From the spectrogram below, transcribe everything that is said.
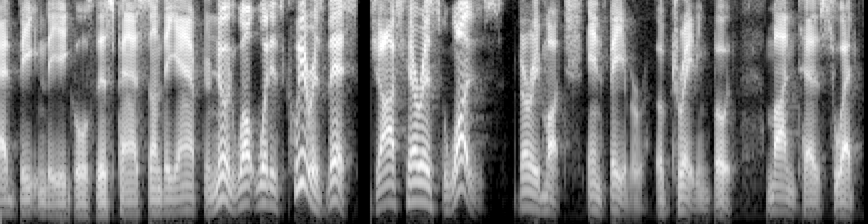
had beaten the Eagles this past Sunday afternoon? Well, what is clear is this Josh Harris was very much in favor of trading both Montez Sweat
